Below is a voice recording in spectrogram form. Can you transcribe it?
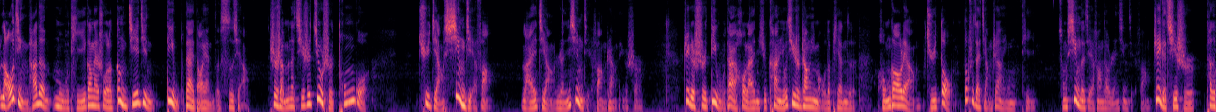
老井他的母题刚才说了，更接近第五代导演的思想是什么呢？其实就是通过去讲性解放，来讲人性解放这样的一个事儿。这个是第五代后来你去看，尤其是张艺谋的片子，《红高粱》《菊豆》都是在讲这样一个母题，从性的解放到人性解放。这个其实它的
